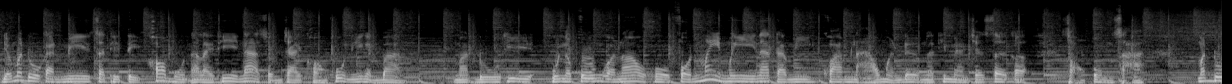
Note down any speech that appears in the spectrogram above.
เดี๋ยวมาดูกันมีสถิติข้อมูลอะไรที่น่าสนใจของคู่นี้กันบ้าง มาดูที่อุณหภูมิก่อนนะโอ้โหฝนไม่มีนะ แต่มีความหนาวเหมือนเดิมนะที่แมนเชสเตอร์ก็ 2 องศา มาดู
